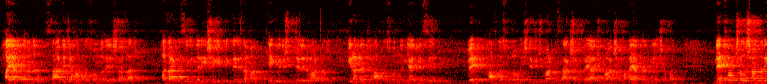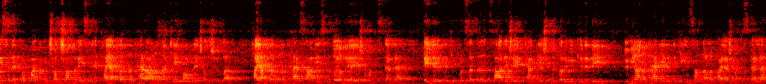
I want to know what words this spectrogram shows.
hayatlarını sadece hafta sonları yaşarlar. Pazartesi günleri işe gittikleri zaman tek bir düşünceleri vardır. Bir an önce hafta sonunun gelmesi ve hafta sonu işte bir cumartesi akşamı veya cuma akşamı hayatlarını yaşamak. Network çalışanları ise, network marketing çalışanları ise hayatlarının her anından keyif almaya çalışırlar. Hayatlarının her saniyesini doya doya yaşamak isterler. Ellerindeki fırsatı sadece kendi yaşadıkları ülkede değil, dünyanın her yerindeki insanlarla paylaşmak isterler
